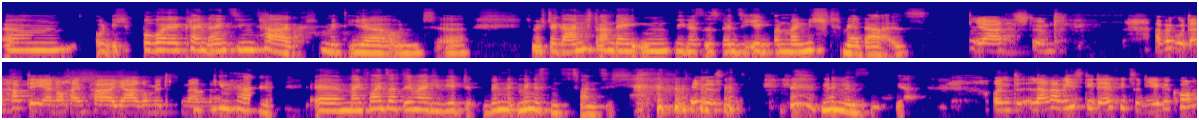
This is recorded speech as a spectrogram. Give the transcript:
Ähm, und ich bereue keinen einzigen Tag mit ihr und äh, ich möchte gar nicht dran denken, wie das ist, wenn sie irgendwann mal nicht mehr da ist. Ja, das stimmt. Aber gut, dann habt ihr ja noch ein paar Jahre miteinander. Auf jeden Fall. Äh, mein Freund sagt immer, die wird mindestens 20. Mindestens. mindestens, ja. Und Lara, wie ist die Delphi zu dir gekommen?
